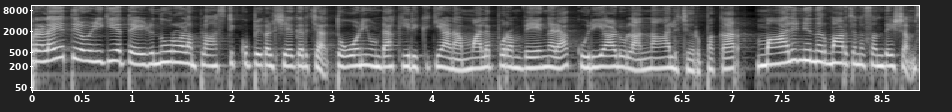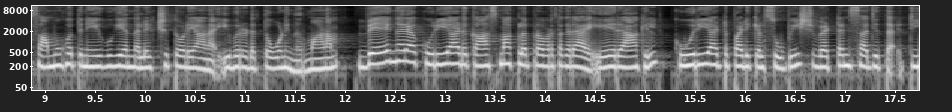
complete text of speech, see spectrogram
പ്രളയത്തിൽ ഒഴുകിയെത്ത എഴുന്നൂറോളം പ്ലാസ്റ്റിക് കുപ്പികൾ ശേഖരിച്ച തോണി ഉണ്ടാക്കിയിരിക്കുകയാണ് മലപ്പുറം വേങ്ങര കുരിയാടുള്ള നാല് ചെറുപ്പക്കാർ. മാലിന്യ നിർമ്മാർജന സന്ദേശം സമൂഹത്തിനേകുകയെന്ന ലക്ഷ്യത്തോടെയാണ് ഇവരുടെ തോണി നിർമ്മാണം. വേങ്ങര കുരിയാട് കാസ്മ ക്ലബ് പ്രവർത്തകരായ A Rakhil Kooriyattu Padikkal Subeesh Vettan Sajith T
